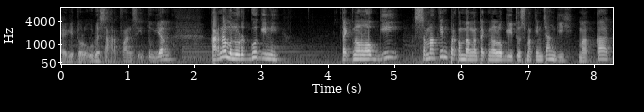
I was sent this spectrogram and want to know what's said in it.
Kayak gitu loh udah sangat advance itu. Yang karena menurut gua gini teknologi semakin perkembangan teknologi itu semakin canggih, maka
